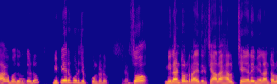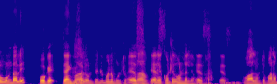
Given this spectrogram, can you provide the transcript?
బాగా బతుకుతాడు. మీ పేరు కూడా చెప్పుకుంటాడు. సో మీలాంటి వాళ్ళు రైతుకి చాలా హెల్ప్ చేయాలి. మీలాంటి వాళ్ళు ఉండాలి. ఓకే థ్యాంక్ యూ వాళ్ళు ఉంటేనే మనం ఉంటాం. లేకుంటే ఉండలేము ఎస్ ఎస్ వాళ్ళు ఉంటే మనం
